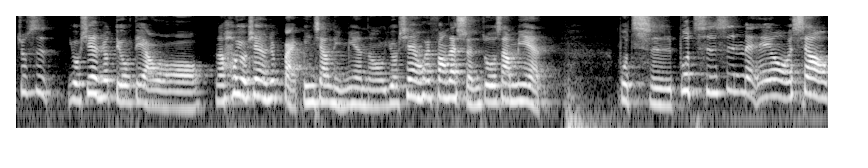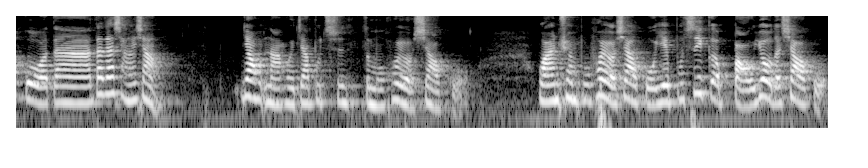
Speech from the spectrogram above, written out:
就是有些人就丢掉哦，然后有些人就摆冰箱里面哦，有些人会放在神桌上面不吃，不吃是没有效果的。大家想一想，要拿回家不吃，怎么会有效果？完全不会有效果，也不是一个保佑的效果。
